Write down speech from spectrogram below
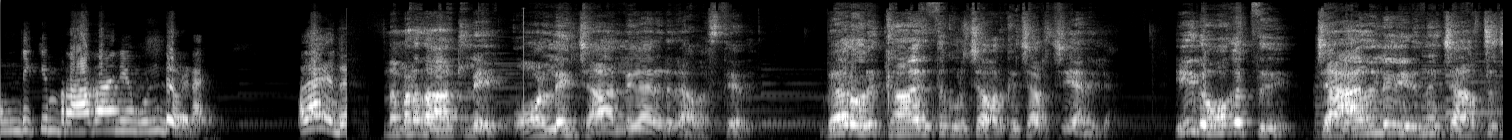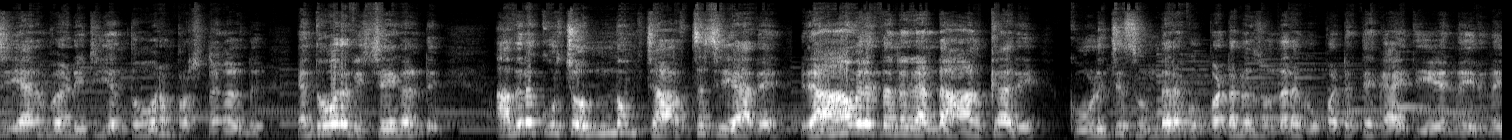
കുണ്ടിക്കും പ്രാധാന്യമുണ്ട് ഇവിടെ. അതായത് നമ്മുടെ നാട്ടിലെ ഓൺലൈൻ ചാനലുകാരുടെ ഒരു അവസ്ഥ അത്. വേറെ ഒരു കാര്യത്തെ കുറിച്ച് അവർക്ക് ചർച്ച ചെയ്യാനില്ല. ഈ ലോകത്ത് ചാനലിൽ ഇരുന്ന് ചർച്ച ചെയ്യാനും വേണ്ടിയിട്ട് എന്തോരം പ്രശ്നങ്ങളുണ്ട് എന്തോരം വിഷയങ്ങളുണ്ട് അതിനെക്കുറിച്ച് ഒന്നും ചർച്ച ചെയ്യാതെ രാവിലെ തന്നെ രണ്ട് ആൾക്കാർ കുളിച്ച് സുന്ദര കുപ്പട്ടനും സുന്ദര കുപ്പട്ടത്തെയൊക്കെ ആയിട്ട് ഇരുന്ന് ഇരുന്ന്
